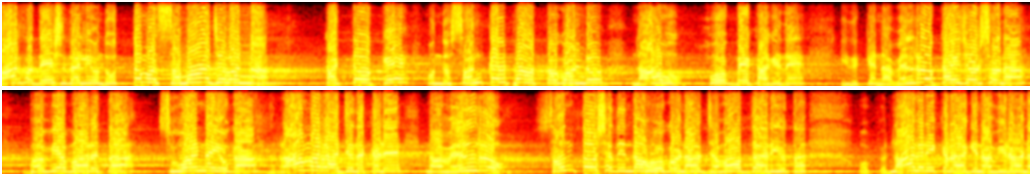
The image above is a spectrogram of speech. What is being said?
ಭಾರತ ದೇಶದಲ್ಲಿ ಒಂದು ಉತ್ತಮ ಸಮಾಜವನ್ನ ಕಟ್ಟೋಕೆ ಒಂದು ಸಂಕಲ್ಪ ತಗೊಂಡು ನಾವು ಹೋಗಬೇಕಾಗಿದೆ. ಇದಕ್ಕೆ ನಾವೆಲ್ಲರೂ ಕೈ ಜೋಡಿಸೋಣ. ಭವ್ಯ ಭಾರತ ಸುವರ್ಣ ಯುಗ ರಾಮ ರಾಜ್ಯದ ಕಡೆ ನಾವೆಲ್ಲರೂ ಸಂತೋಷದಿಂದ ಹೋಗೋಣ, ಜವಾಬ್ದಾರಿಯುತ ನಾಗರಿಕರಾಗಿ ನಾವಿರೋಣ.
